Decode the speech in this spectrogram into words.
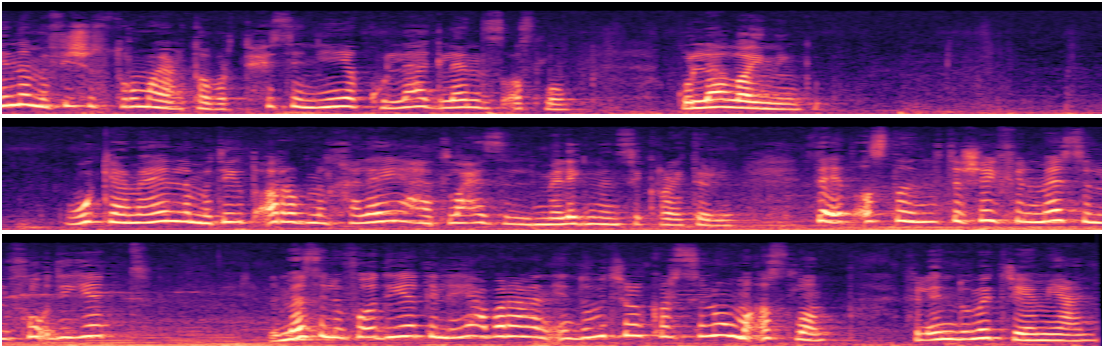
هنا مفيش stroma يعتبر تحس إن هي كلها glands أصلا كلها lining وكمان لما تيجي تقرب من الخلايا هتلاحظ ال malignancy criteria زائد أصلا إن أنت شايف ال mass اللي فوق ديت ال mass اللي فوق ديت اللي هي عبارة عن endometrial carcinoma أصلا في ال endometrium يعني.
